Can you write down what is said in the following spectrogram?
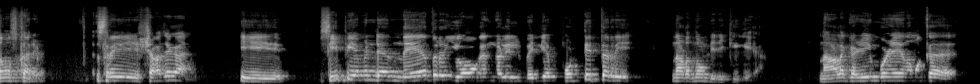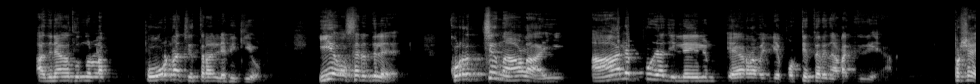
നമസ്കാരം. ശ്രീ ഷാജഹാൻ ഈ സി പി എമ്മിന്റെ നേതൃയോഗങ്ങളിൽ വലിയ പൊട്ടിത്തെറി നടന്നുകൊണ്ടിരിക്കുകയാണ്. നാളെ കഴിയുമ്പോഴേ നമുക്ക് അതിനകത്തുനിന്നുള്ള പൂർണ ചിത്രം ലഭിക്കുകയുള്ളൂ. ഈ അവസരത്തിൽ കുറച്ച് നാളായി ആലപ്പുഴ ജില്ലയിലും ഏറെ വലിയ പൊട്ടിത്തെറി നടക്കുകയാണ്. പക്ഷേ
